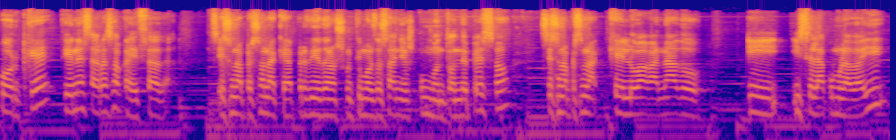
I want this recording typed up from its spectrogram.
por qué tiene esa grasa localizada. Si es una persona que ha perdido en los últimos dos años un montón de peso, si es una persona que lo ha ganado y, y se le ha acumulado ahí,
